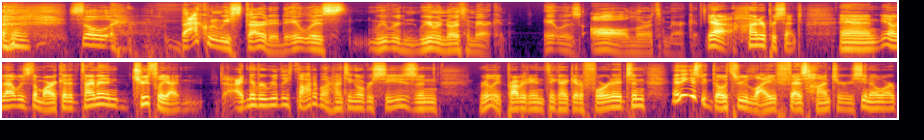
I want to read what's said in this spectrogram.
So, back when we started, it was we were we were North American. It was all North American. yeah, hundred percent. And you know, that was the market at the time. And truthfully, I I'd never really thought about hunting overseas. And really probably didn't think I could afford it. And I think as we go through life as hunters, you know, our,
